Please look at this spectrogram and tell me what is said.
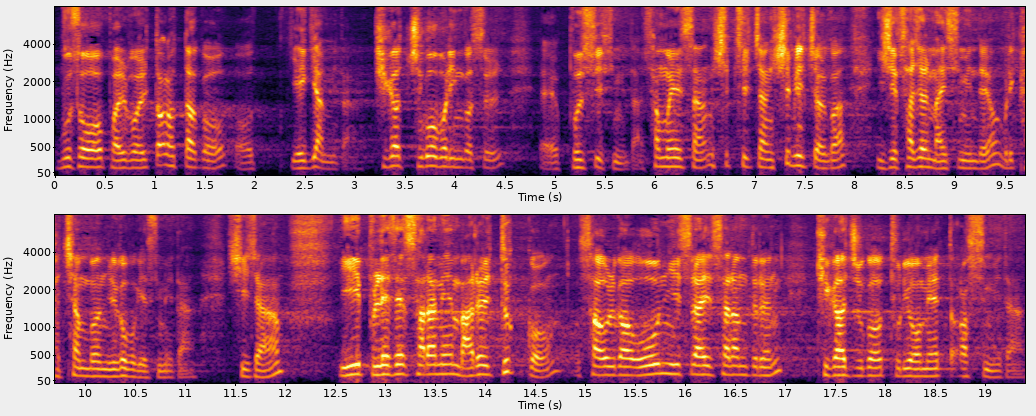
무서워 벌벌 떨었다고 어, 얘기합니다. 귀가 죽어버린 것을 볼 수 있습니다. 사무엘상 17장 11절과 24절 말씀인데요. 우리 같이 한번 읽어보겠습니다. 시작. 이 블레셋 사람의 말을 듣고 사울과 온 이스라엘 사람들은 기가 죽어 두려움에 떨었습니다.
